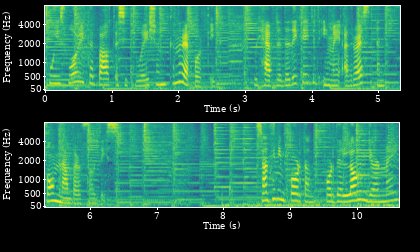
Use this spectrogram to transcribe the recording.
who is worried about a situation can report it. We have the dedicated email address and phone number for this. Something important for the long journey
